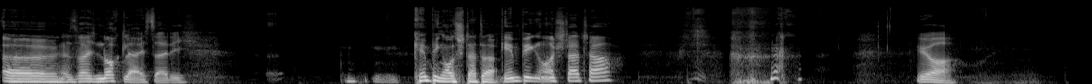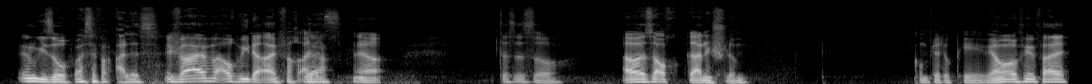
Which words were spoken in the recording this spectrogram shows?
das war ich noch gleichzeitig. Campingausstatter. Campingausstatter. ja. Irgendwie so. Du warst einfach alles. Ich war einfach auch wieder einfach alles. Ja. Das ist so. Aber es ist auch gar nicht schlimm. Komplett okay. Wir haben auf jeden Fall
